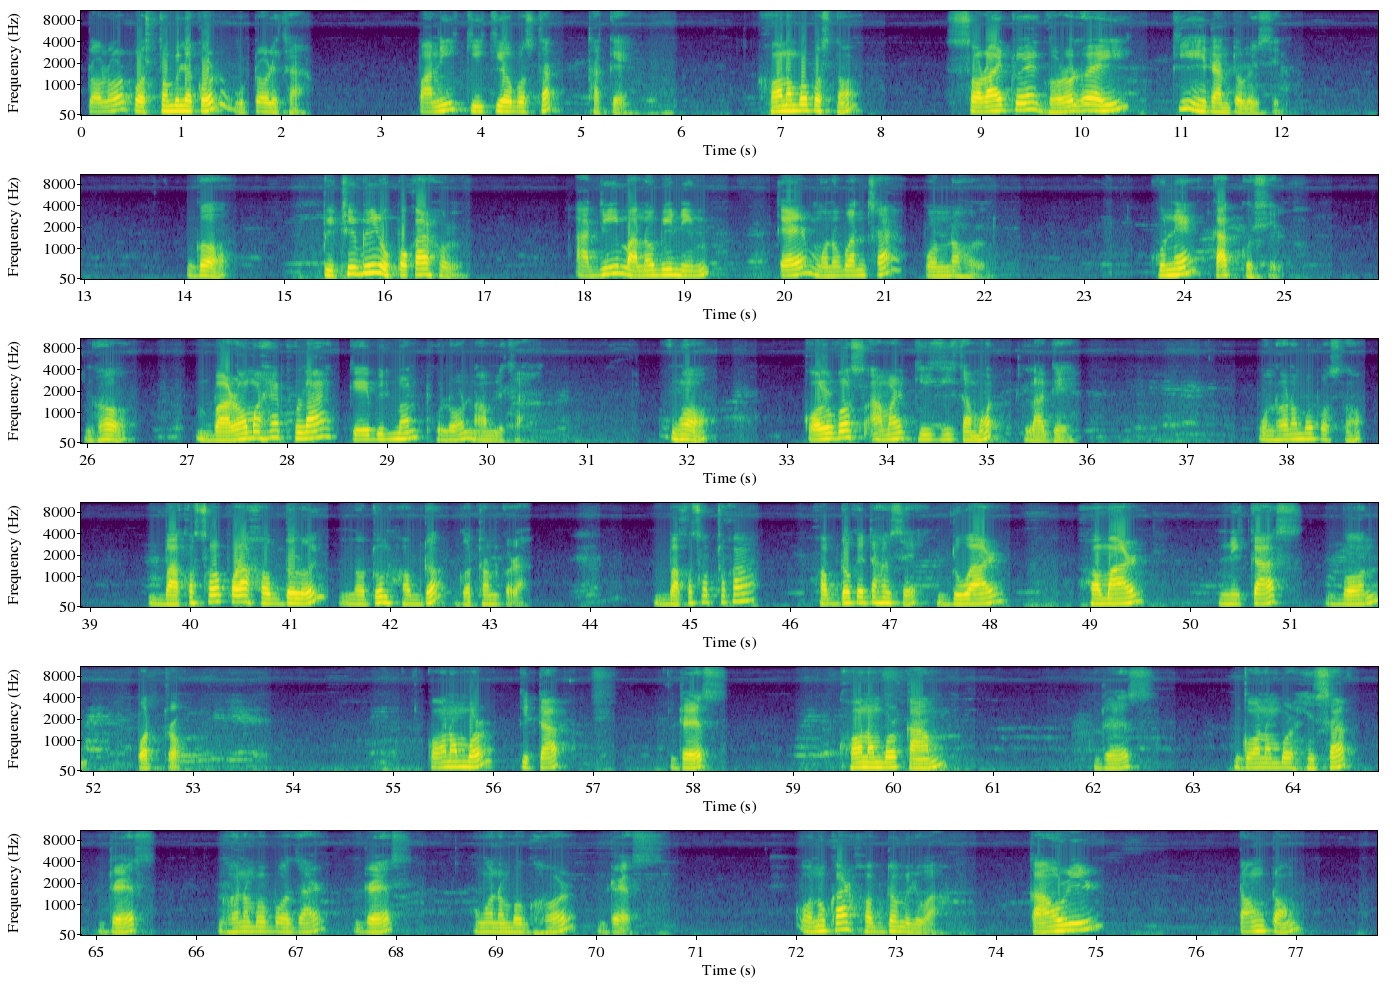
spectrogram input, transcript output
তলৰ প্ৰশ্নবিলাকৰ উত্তৰ লিখা। পানী কি কি অৱস্থাত থাকে? শ নম্বৰ প্ৰশ্ন চৰাইটোৱে ঘৰলৈ আহি কি সিদ্ধান্ত লৈছিল? গ পৃথিৱীৰ উপকাৰ হ'ল। আদি মানৱী নিম কেৰ মনোবাঞ্ছা পূৰ্ণ হ'ল? কোনে কাক কৈছিল? ঘ বাৰ মাহে ফুলা কেইবিধমান ফুলৰ নাম লিখা। ঙ কলগছ আমাৰ কি কি কামত লাগে? পোন্ধৰ নম্বৰ প্ৰশ্ন বাকচৰ পৰা শব্দলৈ নতুন শব্দ গঠন কৰা। বাকচত থকা শব্দকেইটা হৈছে দুৱাৰ সমাৰ নিকাচ বন পত্ৰ। ক নম্বৰ কিতাপ ড্ৰেছ। খ নম্বৰ কাম ড্ৰেছ। গ নম্বৰ হিচাপ ড্ৰেছ। ঘ নম্বৰ বজাৰ। ড্ৰেছ ঙ নম্বৰ ঘৰ ড্ৰেছ। অনুকাৰ শব্দ মিলোৱা। কাউৰীৰ টং টং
